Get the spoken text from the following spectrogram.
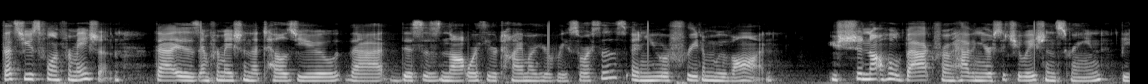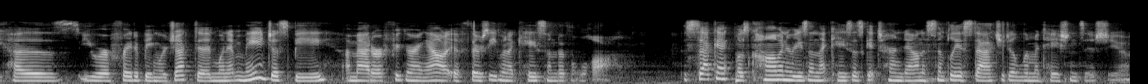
that's useful information. That is information that tells you that this is not worth your time or your resources, and you are free to move on. You should not hold back from having your situation screened because you are afraid of being rejected when it may just be a matter of figuring out if there's even a case under the law. The second most common reason that cases get turned down is simply a statute of limitations issue.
